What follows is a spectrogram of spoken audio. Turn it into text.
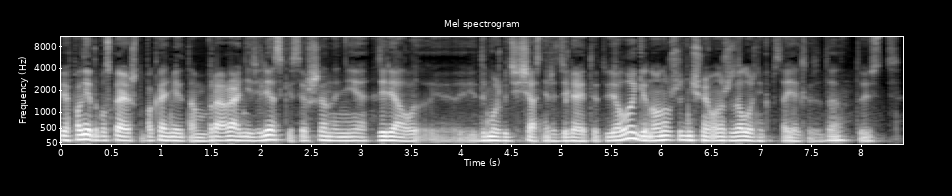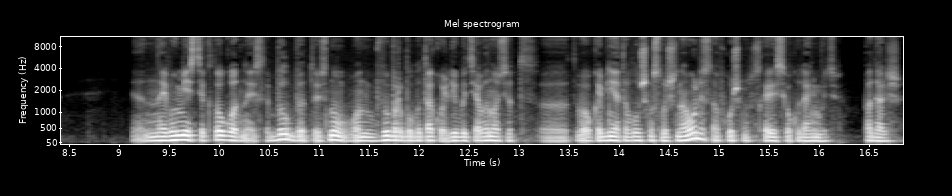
я вполне допускаю, что, по крайней мере, там ранний Зеленский совершенно не разделял, и, да, может быть, сейчас не разделяет эту идеологию, но он уже ничего, он уже заложник обстоятельств, да, то есть э, на его месте кто угодно, если был бы, то есть, ну, он выбор был бы такой, либо тебя выносят э, твоего кабинета в лучшем случае на улицу, а в худшем, скорее всего, куда-нибудь подальше,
